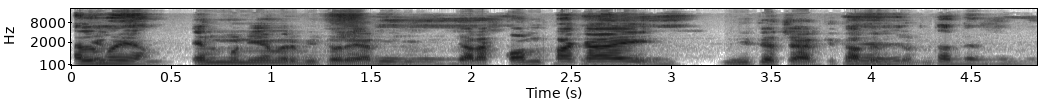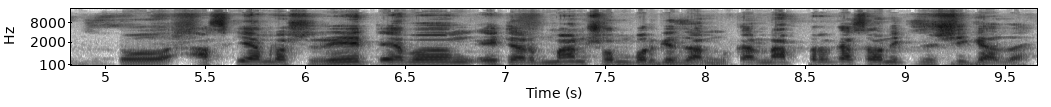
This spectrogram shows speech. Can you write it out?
অ্যালুমিনিয়াম। অ্যালুমিনিয়ামের ভিতরে আর কি। যারা কম টাকায় নিতে চায় আর কি তাদের জন্য। তাদের জন্য। তো আজকে আমরা রেট এবং এটার মান সম্পর্কে জানব কারণ আপনার কাছে অনেক কিছু শেখা যায়।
